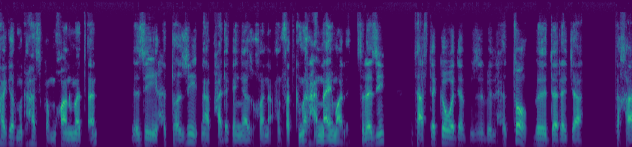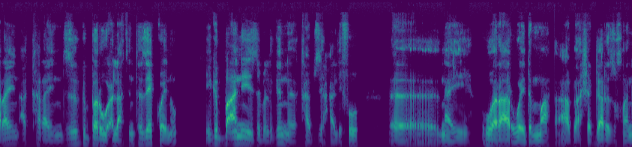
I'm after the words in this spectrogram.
ሃገር ምግሃስ ከም ምዃኑ መጠን እዚ ሕቶ እዚ ናብ ሓደገኛ ዝኾነ ኣንፈት ክመርሓና እዩ ማለት እዩ። ስለዚ እቲ ኣፍደገ ወደብ ዝብል ሕቶ ብደረጃ ተኻራይን ኣካራይን ዝግበር ውዕላት እንተዘይኮይኑ ይግባእኒ እዩ ዝብል ግን ካብዚ ሓሊፉ ናይ ወራር ወይ ድማ ኣብ ኣሸጋሪ ዝኾነ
